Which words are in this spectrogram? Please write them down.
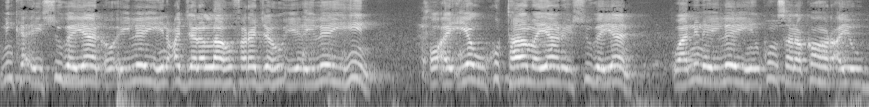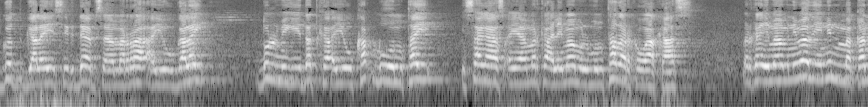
ninka ay sugayaan oo ay leeyihiin cajala allahu farajahu iyo ay leeyihiin oo ay iyagu ku taamayaan oy sugayaan waa nin ay leeyihiin kun sano ka hor ayuu god galay sirdaab saamaraa ayuu galay dulmigii dadka ayuu ka dhuuntay isagaas ayaa marka alimaamu lmuntadarka waa kaas marka imaamnimadii nin maqan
